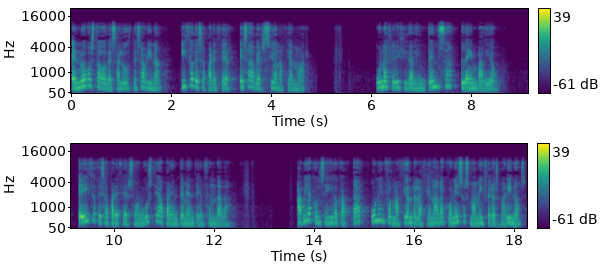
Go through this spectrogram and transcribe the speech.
El nuevo estado de salud de Sabrina hizo desaparecer esa aversión hacia el mar. Una felicidad intensa la invadió e hizo desaparecer su angustia aparentemente infundada. Había conseguido captar una información relacionada con esos mamíferos marinos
